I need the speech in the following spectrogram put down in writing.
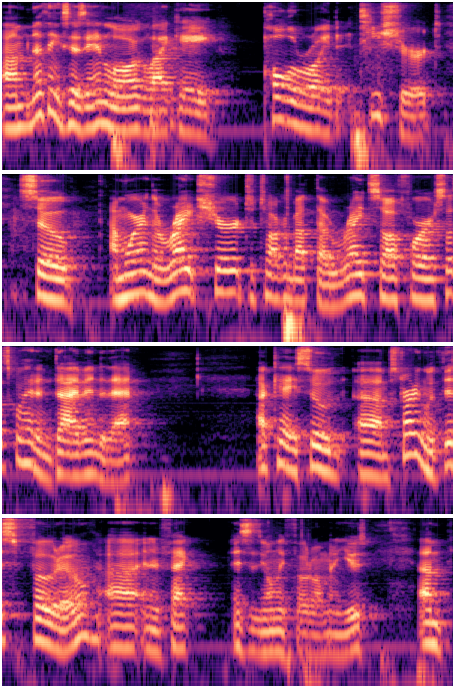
um, nothing says analog like a Polaroid T-shirt. So I'm wearing the right shirt to talk about the right software. So let's go ahead and dive into that. Okay, so um, starting with this photo, uh, and in fact, this is the only photo I'm going to use. Um,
